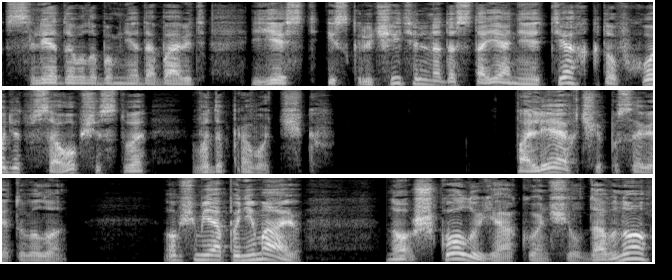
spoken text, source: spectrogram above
следовало бы мне добавить, есть исключительно достояние тех, кто входит в сообщество водопроводчиков. Полегче, — посоветовал он. В общем, я понимаю, но школу я окончил давно,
